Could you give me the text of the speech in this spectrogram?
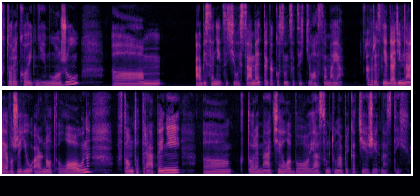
ktoré kojiť nemôžu, um, aby sa necítili same, tak ako som sa cítila sama ja. Uh-huh. Presne dať im najavo, že you are not alone v tomto trápení, uh, ktoré máte, lebo ja som tu napríklad tiež jedna z tých.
